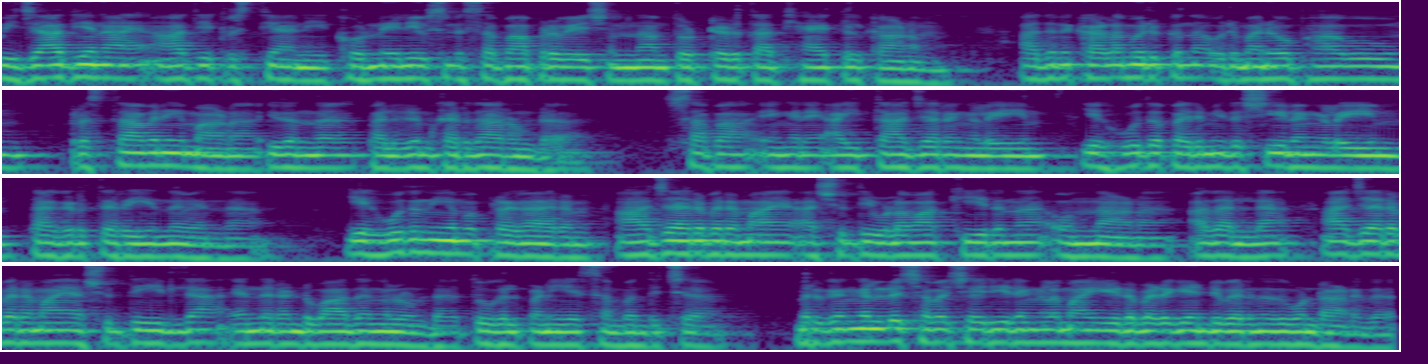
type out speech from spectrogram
വിജാതിയനായ ആദ്യ ക്രിസ്ത്യാനി കൊർണേലിയൂസിന്റെ സഭാപ്രവേശം നാം തൊട്ടടുത്ത അധ്യായത്തിൽ കാണും. അതിന് കളമൊരുക്കുന്ന ഒരു മനോഭാവവും പ്രസ്താവനയുമാണ് ഇതെന്ന് പലരും കരുതാറുണ്ട്. സഭ എങ്ങനെ ഐത്താചാരങ്ങളെയും യഹൂദ പരിമിതശീലങ്ങളെയും തകർത്തെറിയുന്നുവെന്ന്. യഹൂദ നിയമപ്രകാരം ആചാരപരമായ അശുദ്ധി ഉളവാക്കിയിരുന്ന ഒന്നാണ്. അതല്ല ആചാരപരമായ അശുദ്ധിയില്ല എന്ന രണ്ട് വാദങ്ങളുണ്ട് തുകൽപ്പണിയെ സംബന്ധിച്ച്. മൃഗങ്ങളുടെ ശവശരീരങ്ങളുമായി ഇടപഴകേണ്ടി വരുന്നത് കൊണ്ടാണിത്.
